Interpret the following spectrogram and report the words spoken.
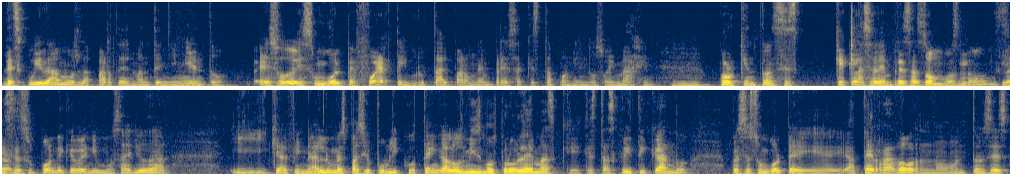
descuidamos la parte del mantenimiento. Eso es un golpe fuerte y brutal para una empresa que está poniendo su imagen, porque entonces, ¿qué clase de empresa somos, no? Si se supone que venimos a ayudar y que al final un espacio público tenga los mismos problemas que, estás criticando, pues es un golpe aterrador, ¿no? Entonces,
